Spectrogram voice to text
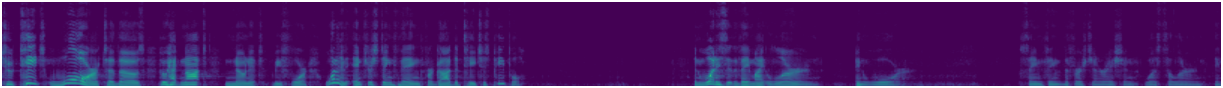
to teach war to those who had not known it before. What an interesting thing for God to teach his people. And what is it that they might learn in war? Same thing that the first generation was to learn in.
